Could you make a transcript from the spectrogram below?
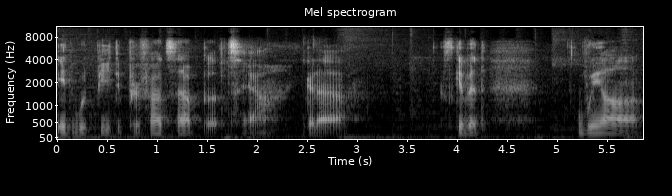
It would be the preferred setup but yeah gotta skip it. We are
